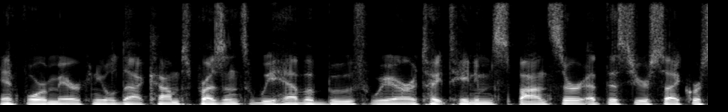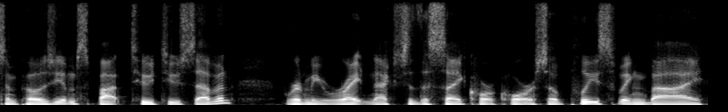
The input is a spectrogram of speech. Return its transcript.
And for AmericanEagle.com's presence, we have a booth. We are a titanium sponsor at this year's Sitecore Symposium, spot 227. We're going to be right next to the Sitecore core. So please swing by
